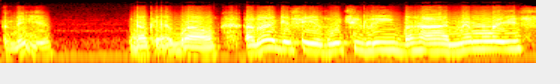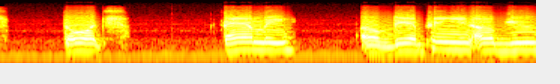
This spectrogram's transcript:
For me, yeah. Okay, well, a legacy is what you leave behind memories, thoughts, family, of their opinion of you,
